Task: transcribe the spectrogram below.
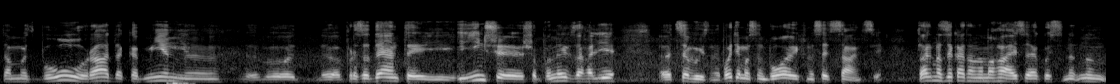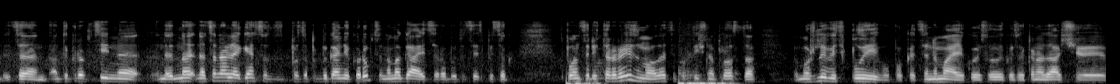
там СБУ, Рада, Кабмін, е, е, президенти і, інші, щоб вони взагалі це визнали. Потім СНБО їх носить санкції. Так НАЗК там намагається якось ну це антикорупційне національне агентство по запобіганню корупції намагається робити цей список спонсорів тероризму, але це фактично просто можливість впливу, поки це немає якоїсь великої законодавчої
